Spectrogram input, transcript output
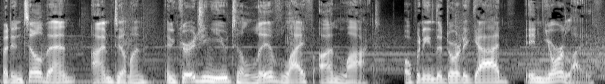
But until then, I'm Dylan, encouraging you to live life unlocked, opening the door to God in your life.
